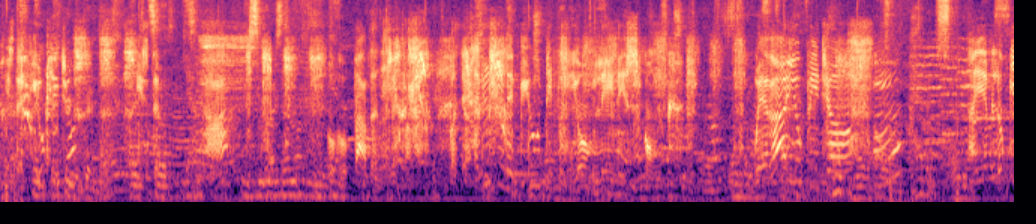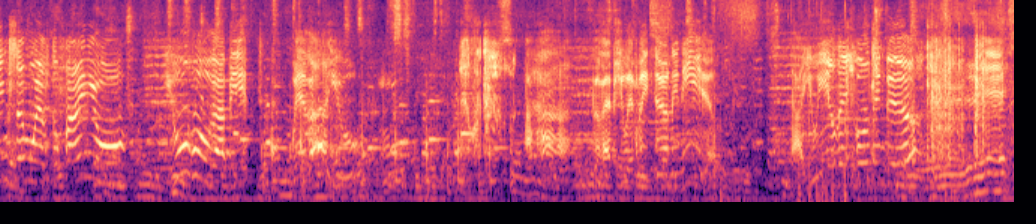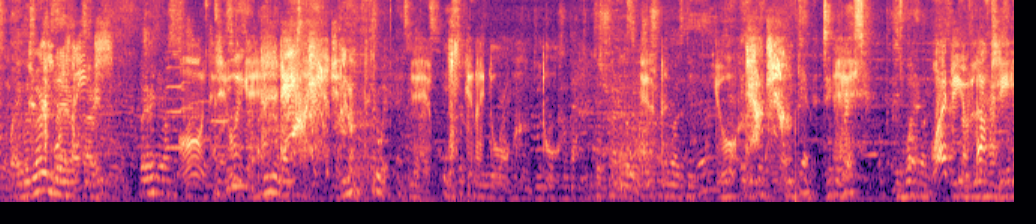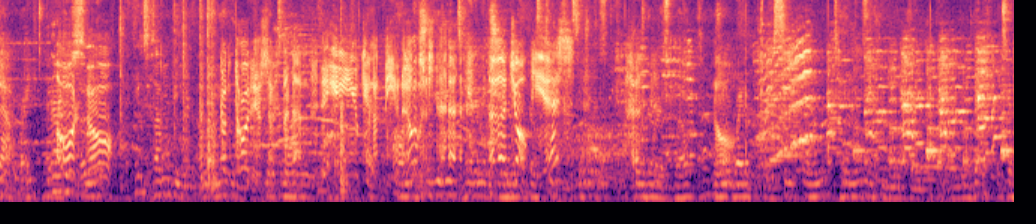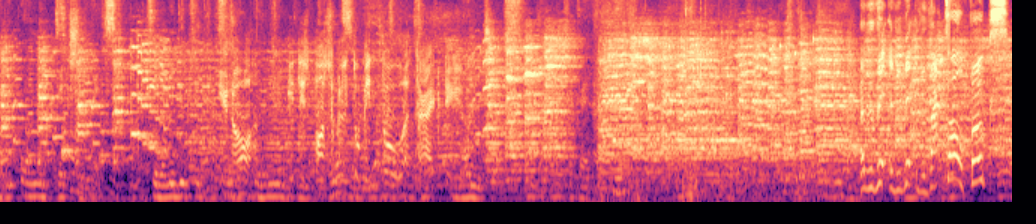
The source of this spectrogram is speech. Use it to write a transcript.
Is that you, Peaches? Is that... Huh? you see what I'm saying? Oh, pardon, Gemma. But have you seen a beautiful young lady skunk? Where are you, Pigeon? Hmm? I am looking somewhere to find you. You, rabbit. Where are you? Aha, perhaps you have returned in here. Are you here then, golden girl? Is Oh, it is you again. Eh, what can I do to help you? Again, risk. Why do you then I Oh, no. I think so. 'cause I won't be. I won't be- Control yourself, madame. You um, cannot be in make earnest. sure you do ten, make sure A you joke, make those yes? messages Older as well. No. You write a pricing on ten minutes if you want to play with that a little bit. It's gonna be only diction based. So when we do keep You know, it is possible to be too attractive. Okay. And th- th- th- that's all, folks.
